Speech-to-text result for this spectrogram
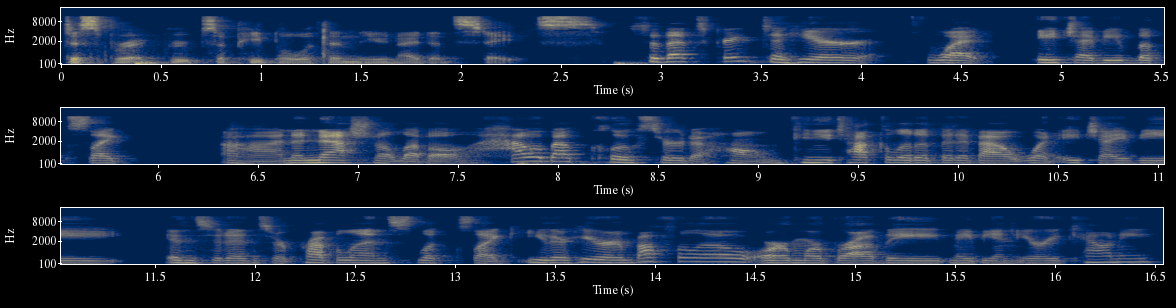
disparate groups of people within the United States. So that's great to hear what HIV looks like uh, on a national level. How about closer to home? Can you talk a little bit about what HIV incidence or prevalence looks like either here in Buffalo or more broadly, maybe in Erie County?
